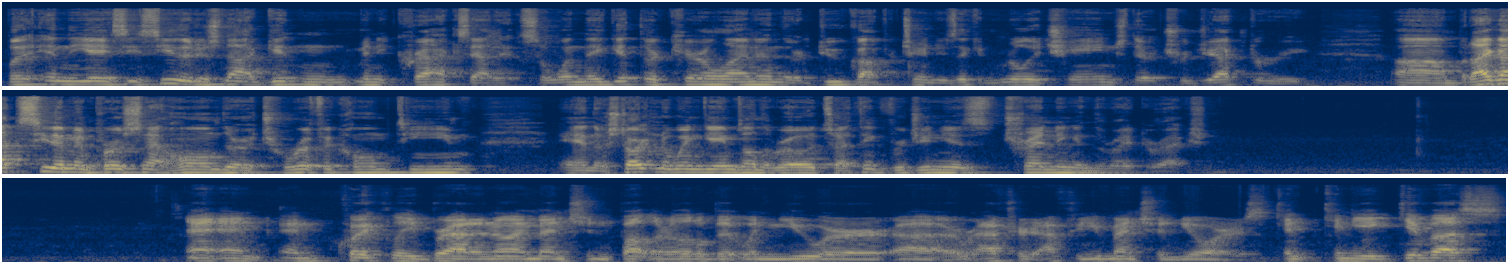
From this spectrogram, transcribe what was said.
But in the ACC, they're just not getting many cracks at it. So when they get their Carolina and their Duke opportunities, they can really change their trajectory. Um, but I got to see them in person at home. They're a terrific home team, and they're starting to win games on the road. So I think Virginia is trending in the right direction. And, and quickly, Brad, I know I mentioned Butler a little bit when you were uh, after after you mentioned yours. Can can you give us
